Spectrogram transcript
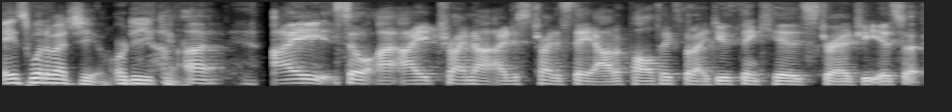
Ace, what about you, or do you care? uh, I so I, I try not. I just try to stay out of politics, but I do think his strategy is. Uh,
